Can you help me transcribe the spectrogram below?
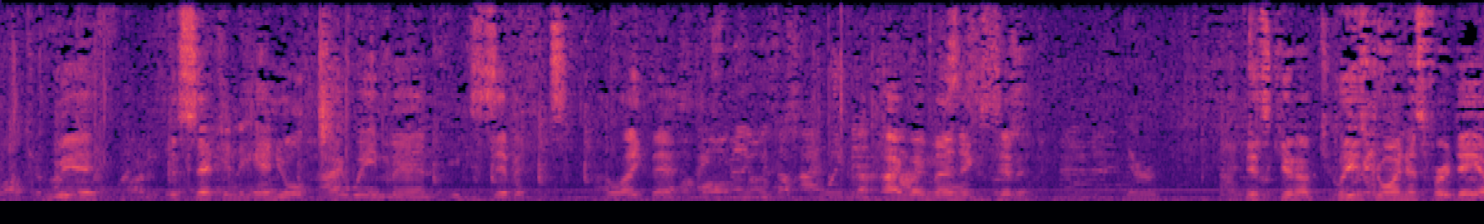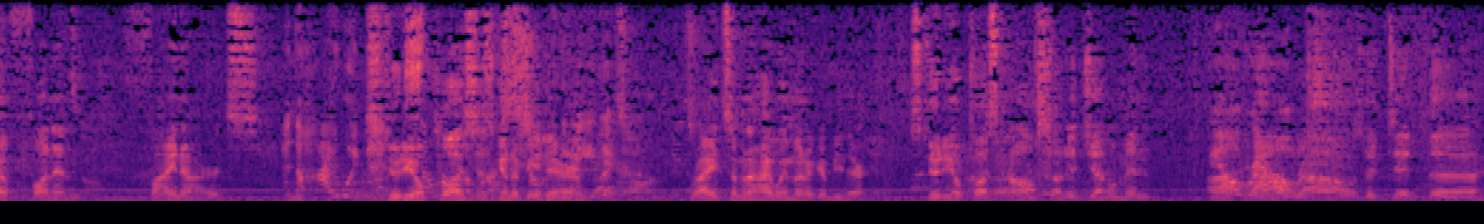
Walter. with the second annual Highwaymen exhibit. I like that. Are you familiar with the Highwaymen? The Highwaymen exhibit. They're. uh, It's gonna, please join us for a day of fun and fine arts. And the Highwaymen. Studio Plus is gonna be still there. Right, some of the highwaymen are gonna be there. Studio Plus, and also the gentleman, uh, Al Rao. Al that did the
